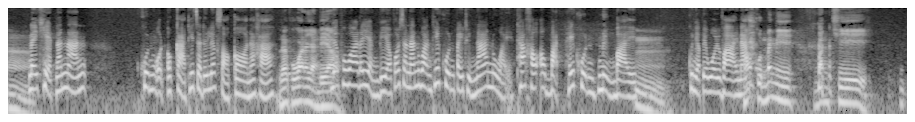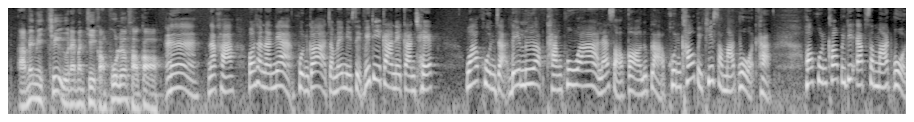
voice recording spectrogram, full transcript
อ่าในเขตนั้นๆ คุณหมดโอกาสที่จะได้เลือกสอกอนะคะ เลือกผู้ว่าได้อย่างเดียว เลือกผู้ว่าได้อย่างเดียว เพราะฉะนั้นวันที่คุณไปถึงหน้าหน่วย ถ้าเขาเอาบัตรให้คุณหนึ่งใบ อืมคุณอย่าไปโวยวายเพนะราะคุณไม่มีบัญชี อ่าไม่มีชื่ออยู่ในบัญชีของผู้เลือกสกอ่านะคะ เพราะฉะนั้นเนี่ยคุณก็อาจจะไม่มีสิทธิ์วิธีการในการเช็ค ว่าคุณจะได้เลือกทั้งผู้ว่าและสอกอหรือเปล่า คุณเข้าไปที่สมาร์ทโหวตค่ะพอคุณเข้าไปที่แอปสมาร์ทโหวต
